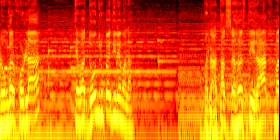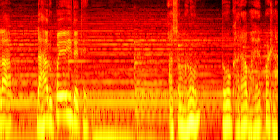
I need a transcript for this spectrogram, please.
डोंगर फोडला तेव्हा दोन रुपये दिले मला. पण आता सहज ती राख मला दहा रुपयेही देते. असं म्हणून तो घराबाहेर पडला.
